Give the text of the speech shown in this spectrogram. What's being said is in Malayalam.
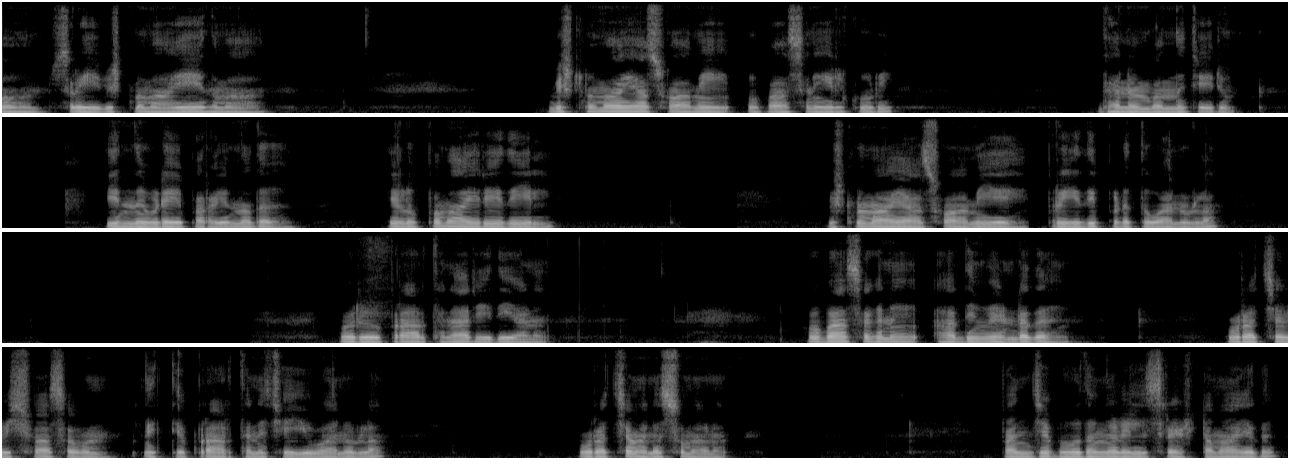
ഓം ശ്രീ വിഷ്ണുമായേ നമ. വിഷ്ണുമായ സ്വാമി ഉപാസനയിൽ കൂടി ധനം വന്നു ചേരും. ഇന്നിവിടെ പറയുന്നത് എളുപ്പമായ രീതിയിൽ വിഷ്ണുമായ സ്വാമിയെ പ്രീതിപ്പെടുത്തുവാനുള്ള ഒരു പ്രാർത്ഥനാ രീതിയാണ്. ഉപാസകന് ആദ്യം വേണ്ടത് ഉറച്ച വിശ്വാസവും നിത്യപ്രാർത്ഥന ചെയ്യുവാനുള്ള ഉറച്ച മനസ്സുമാണ്. പഞ്ചഭൂതങ്ങളിൽ ശ്രേഷ്ഠമായത്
